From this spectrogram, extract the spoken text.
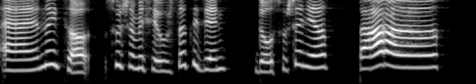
E, no i co? Słyszymy się już za tydzień. Do usłyszenia. Pa!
